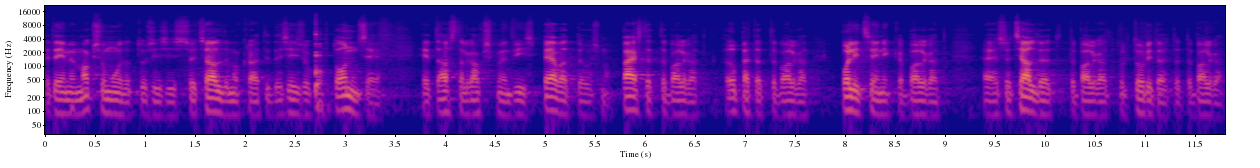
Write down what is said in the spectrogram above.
ja teeme maksumuudatusi, siis sotsiaaldemokraatide seisukoht on see, et aastal kakskümmend viis peavad tõusma päästjate palgad, õpetajate palgad, politseinike palgad, eh, sotsiaaltöötajate palgad, kultuuritöötajate palgad.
